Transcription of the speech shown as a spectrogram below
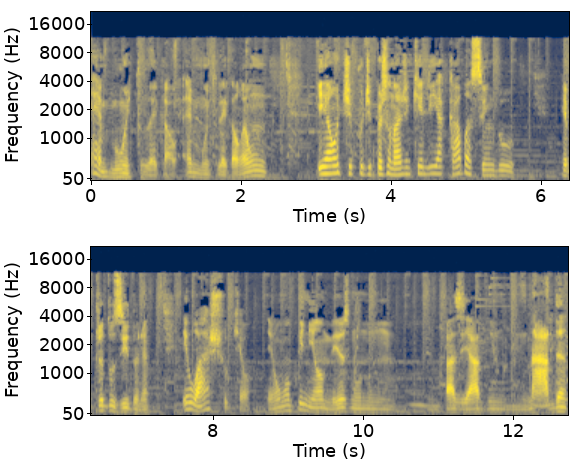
É muito legal. É muito legal. É um. E é um tipo de personagem que ele acaba sendo reproduzido, né? Eu acho que ó, é uma opinião mesmo, num, baseado em nada,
